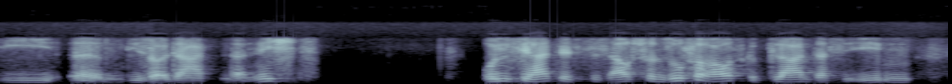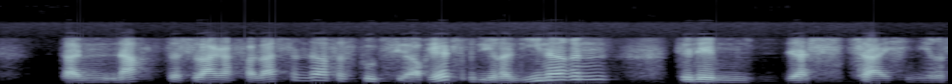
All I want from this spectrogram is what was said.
die, äh, die Soldaten dann nicht. Und sie hat jetzt das auch schon so vorausgeplant, dass sie eben dann nachts das Lager verlassen darf. Das tut sie auch jetzt mit ihrer Dienerin. Sie nehmen das Zeichen ihres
